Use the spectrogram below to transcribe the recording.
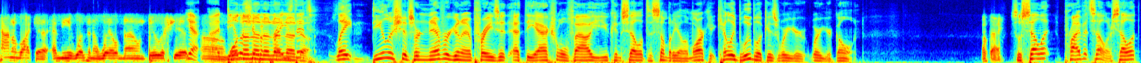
kind of like a. I mean, it wasn't a well known dealership. Yeah, uh, Um, deal- Well, no, no, no, no, no, appraised no. it? Leighton, dealerships are never going to appraise it at the actual value you can sell it to somebody on the market. Kelley Blue Book is where you're where you're going. okay. So sell it, private seller, sell it.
